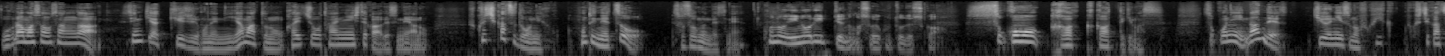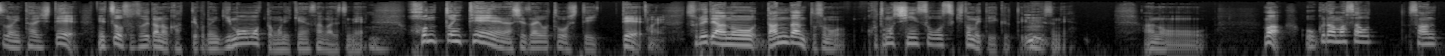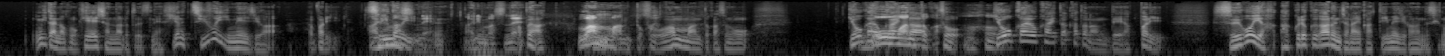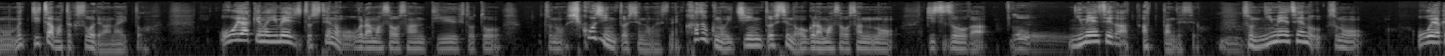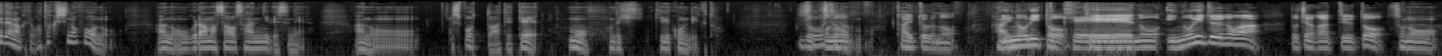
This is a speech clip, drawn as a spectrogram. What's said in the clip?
小倉正夫さんが1995年に大和の会長を退任してからですねあの福祉活動に本当に熱を注ぐんですね。この祈りっていうのがそういうことですか？そこも関わってきます。そこになんで急にその福祉活動に対して熱を注いだのかっていうことに疑問を持った森健さんがですね、うん、本当に丁寧な取材を通していって、はい、それであのだんだんとその事の真相を突き止めていくっていうですね、うん、あのまあ小倉正夫さんみたいなこの経営者になるとですね非常に強いイメージがやっぱりありますね。ありますね。やっぱりワンマンとか。ワンマンとかその業界を変えたそう。業界を変えた方なんでやっぱりすごい迫力があるんじゃないかってイメージがあるんですけども実は全くそうではないと。公のイメージとしての小倉正夫さんっていう人とその私個人としてのですね家族の一員としての小倉正夫さんの実像が二面性があったんですよ。うん、その二面性のその公ではなくて私の方のあの小倉正夫さんにですねあのスポットを当ててもう本当に切り込んでいくと。このタイトルの「祈りと経営」の祈りというのがどちらかというとその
